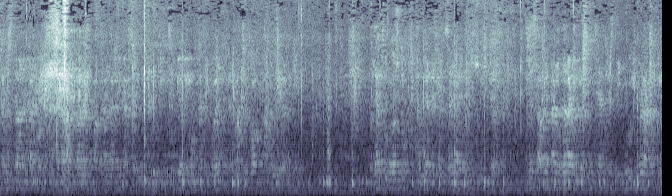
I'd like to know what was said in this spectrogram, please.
Xaniste Banetako mesa nagusira, principio demokratikoen bermatzeko argudioarekin. Oi hartzun gozko alberdi jeltzaiaren uste, ez horretan udalaren presentzian ez ditu irolako principio demokratikoak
